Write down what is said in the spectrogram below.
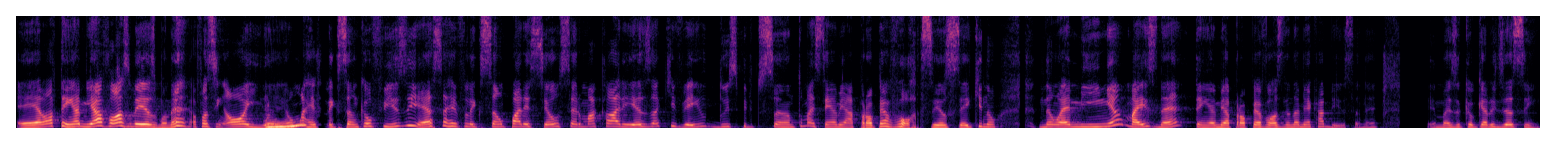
ela tem a minha voz mesmo, né? Eu falo assim, olha, uhum. é uma reflexão que eu fiz e essa reflexão pareceu ser uma clareza que veio do Espírito Santo, mas tem a minha própria voz. Eu sei que não, não é minha, mas, né, tem a minha própria voz dentro da minha cabeça, né? Mas o que eu quero dizer assim,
